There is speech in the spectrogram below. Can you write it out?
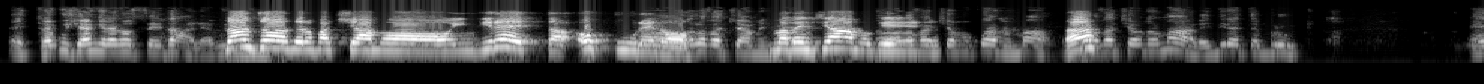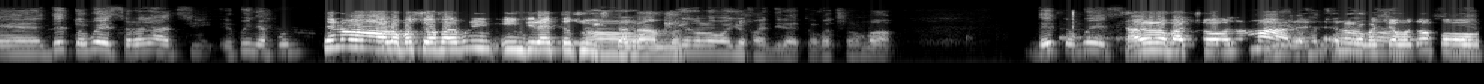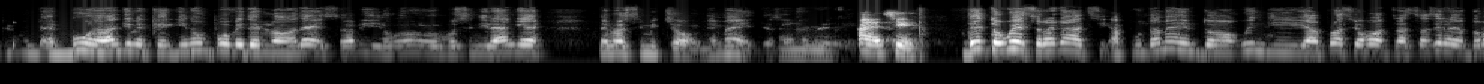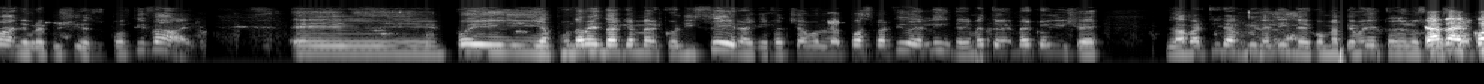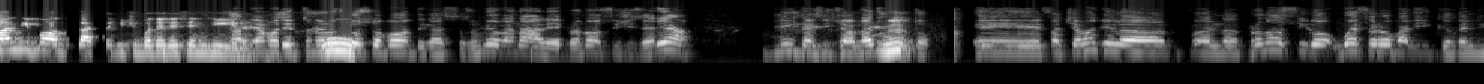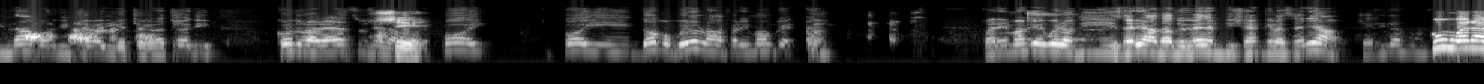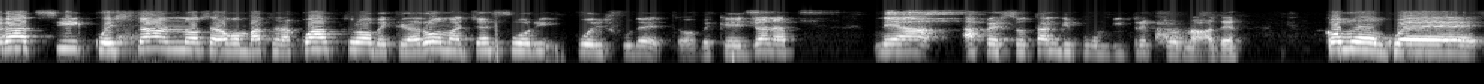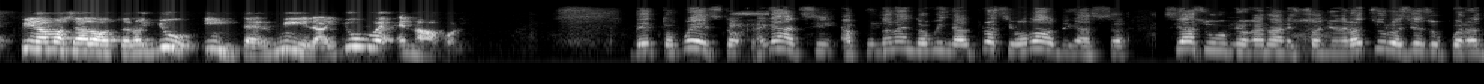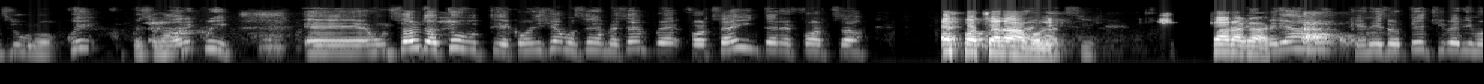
e tra cui c'è anche la nostra Italia. quindi- non so se lo facciamo in diretta oppure No, no, non lo facciamo in ma pensiamo No, che... lo facciamo qua normale. Eh? Lo facciamo normale, in diretta è brutto. Eh, detto questo, ragazzi, e quindi appunto. Se no lo possiamo fare pure in, in diretta su No, Instagram. Io non lo voglio fare in diretta, lo faccio normale. Detto questo, Allora lo faccio sì, lo normale, facciamo allora lo facciamo dopo... Sì, è, più- è buono anche perché chi non può vederlo adesso, capito? Lo può sentire anche nei prossimi giorni. È meglio, secondo me. Eh sì, Detto questo, ragazzi, appuntamento quindi al prossimo podcast stasera o domani dovrebbe uscire su Spotify. E poi appuntamento anche mercoledì sera che facciamo il post partita dell'Inter. Mercoledì c'è la partita clou dell'Inter, come abbiamo detto nello scorso raga, quanti podcast che ci potete sentire? Abbiamo detto nello Uh. scorso podcast sul mio canale pronostici Serie A. L'Inter si gioca Mm. E facciamo anche il, il pronostico UEFA Europa League per il Napoli di giovedì che giocherà giovedì contro la Real Sociedad. Sì. Poi, poi dopo quello là faremo anche faremo anche quello di Serie A, dato che venerdì c'è anche la Serie A. Cioè, Comunque ragazzi, quest'anno sarà combattere a 4 perché la Roma già è fuori, fuori scudetto, perché già ne ha, ne ha, ha perso tanti punti in tre giornate. Comunque, fino a mo' si adottano Ju, Inter, Milan, Juve e Napoli. Detto questo, ragazzi, appuntamento quindi al prossimo podcast, sia sul mio canale Sogno Nerazzurro, sia su Querazzurro, qui, questo canale qui. E un saluto a tutti e come diciamo sempre, sempre forza Inter e forza, E forza Napoli. ragazzi. Ciao ragazzi. Speriamo che nei sorteggi per i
